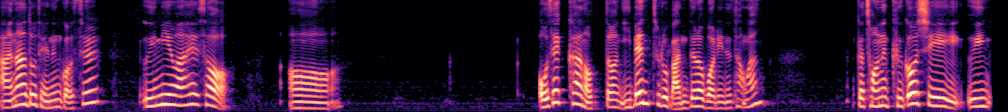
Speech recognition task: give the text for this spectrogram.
않아도 되는 것을 의미화해서 어 어색한 어떤 이벤트로 만들어 버리는 상황. 그러니까 저는 그것이 의,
